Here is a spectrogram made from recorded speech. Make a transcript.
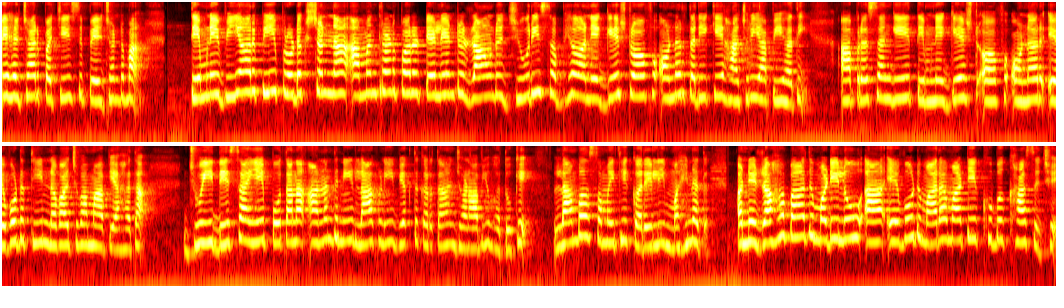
બે હજાર પચીસ પેજન્ટમાં તેમણે વીઆરપી પ્રોડક્શનના આમંત્રણ પર ટેલેન્ટ રાઉન્ડ જ્યુરી સભ્ય અને ગેસ્ટ ઓફ ઓનર તરીકે હાજરી આપી હતી. આ પ્રસંગે તેમને ગેસ્ટ ઓફ ઓનર એવોર્ડથી નવાજવામાં આવ્યા હતા. જુઈ દેસાઈએ પોતાના આનંદની લાગણી વ્યક્ત કરતા જણાવ્યું હતું કે, લાંબા સમયથી કરેલી મહેનત અને રાહ બાદ મળેલો આ એવોર્ડ મારા માટે ખૂબ ખાસ છે.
